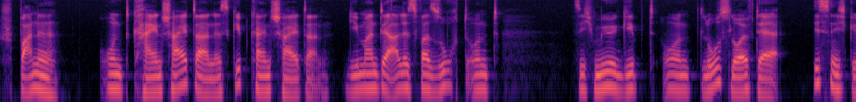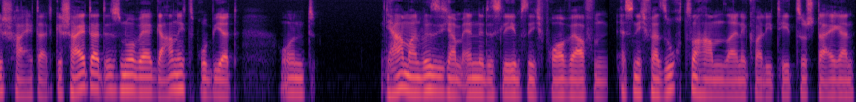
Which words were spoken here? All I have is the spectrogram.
Spanne und kein Scheitern. Es gibt kein Scheitern. Jemand, der alles versucht und sich Mühe gibt und losläuft, der ist nicht gescheitert. Gescheitert ist nur, wer gar nichts probiert. Und ja, man will sich am Ende des Lebens nicht vorwerfen, es nicht versucht zu haben, seine Qualität zu steigern,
